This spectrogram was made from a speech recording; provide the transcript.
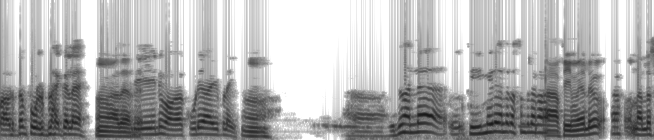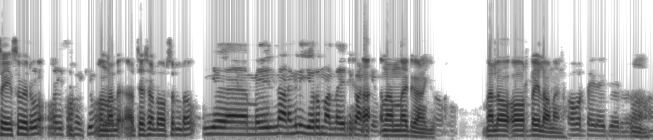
അവിടുത്തെ ഫുൾ ബ്ലാക്ക് അല്ലേ? കൂടി ആയിപ്പോളായി. ഇത് നല്ല ഫീമെയിൽ നല്ല രസമുണ്ടല്ലോ ആ ഫീമെയിൽ ഫീമെയിൽ നല്ല സൈസ് വരും. നല്ല അത്യാവശ്യം ഡോർസൽ ഉണ്ടാവും. ഈ മെയിലിനാണെങ്കിൽ ഇയറും നന്നായിട്ട് കാണിക്കും. നന്നായിട്ട് കാണിക്കും. നല്ല ഓവർടൈലാണ് ഓവർ ടൈൽ ആയിട്ട് വരുന്നത്. ആ. ആ.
